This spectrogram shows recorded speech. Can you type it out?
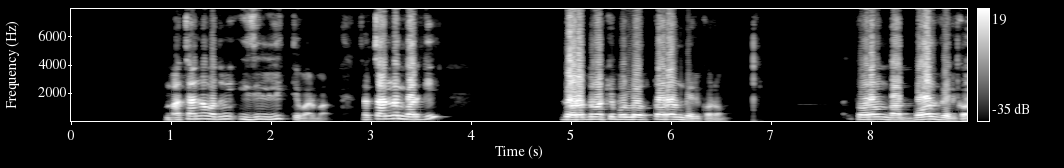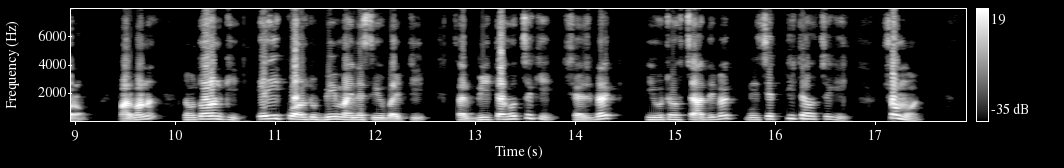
বা চার নাম্বার তুমি ইজিলি লিখতে পারবা। স্যার চার নাম্বার কি? ধরো তোমাকে বলল, ত্বরণ বের করো। ত্বরণ বা বল বের করো। পারবা না? যেমন ত্বরণ কি? A equal to B minus U by T sir beta হচ্ছে কি? শেষ ব্যাগ ইউটা হচ্ছে আদি ব্যাগ নিচের টিটা হচ্ছে কি? সময়।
